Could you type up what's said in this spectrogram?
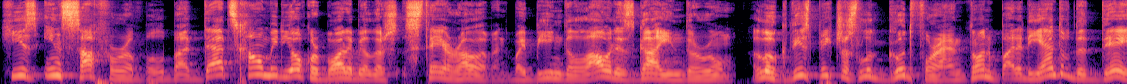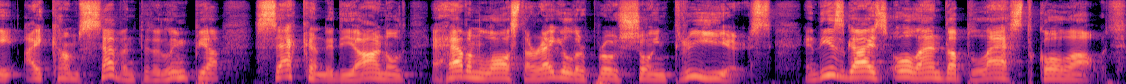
he's insufferable, but that's how mediocre bodybuilders stay relevant, by being the loudest guy in the room. Look, these pictures look good for Anton, but at the end of the day, I come 7th at Olympia, 2nd at the Arnold, I haven't lost a regular pro show in 3 years, and these guys all end up last call out.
